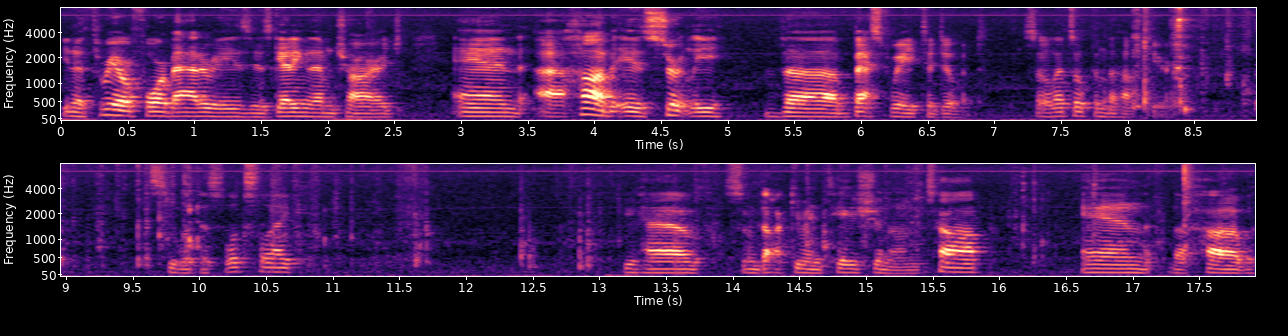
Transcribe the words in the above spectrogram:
you know three or four batteries is getting them charged, and a hub is certainly the best way to do it. So let's open the hub here. See what this looks like. You have some documentation on top and the hub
